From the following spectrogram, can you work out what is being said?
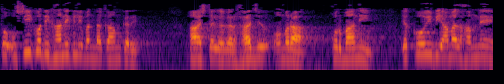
تو اسی کو دکھانے کے لیے بندہ کام کرے۔ آج تک اگر حج، عمرہ، قربانی یا کوئی بھی عمل ہم نے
